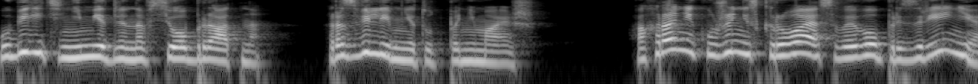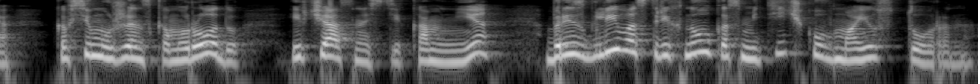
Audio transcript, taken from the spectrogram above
Уберите немедленно все обратно! Развели мне тут, понимаешь!» Охранник, уже не скрывая своего презрения ко всему женскому роду, и в частности ко мне, брезгливо стряхнул косметичку в мою сторону.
